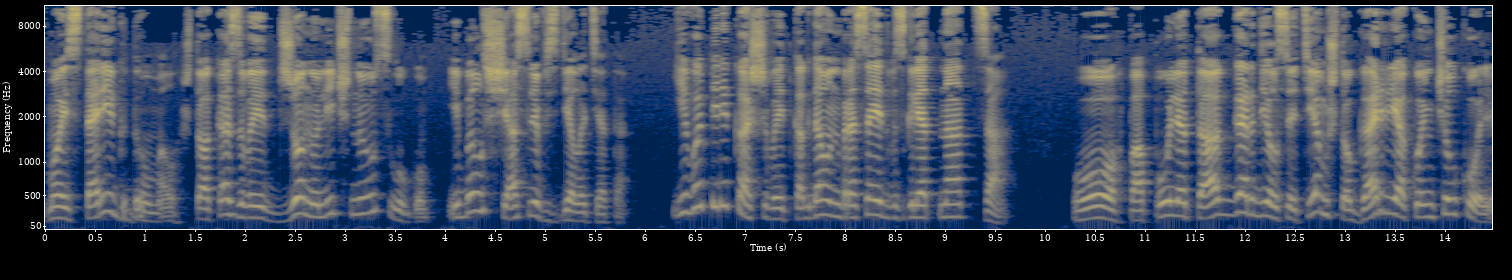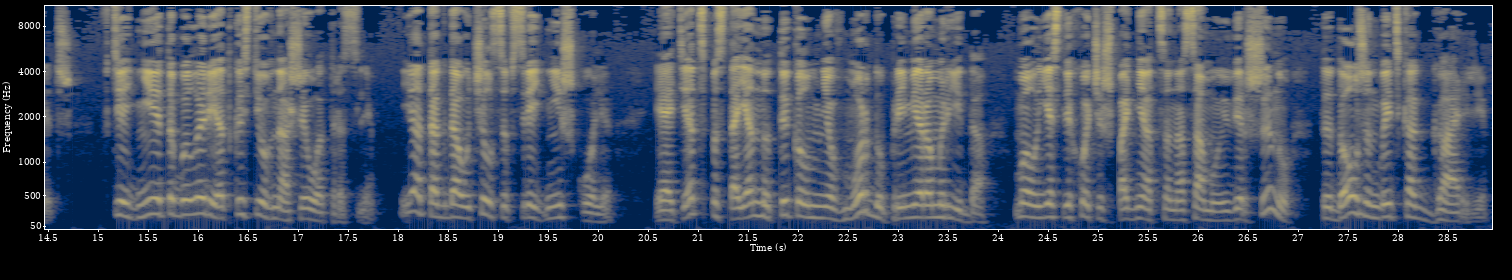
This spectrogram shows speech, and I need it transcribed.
Мой старик думал, что оказывает Джону личную услугу, и был счастлив сделать это. Его перекашивает, когда он бросает взгляд на отца. Ох, папуля так гордился тем, что Гарри окончил колледж. В те дни это было редкостью в нашей отрасли. Я тогда учился в средней школе, и отец постоянно тыкал мне в морду примером Рида, мол, если хочешь подняться на самую вершину, ты должен быть как Гарри,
